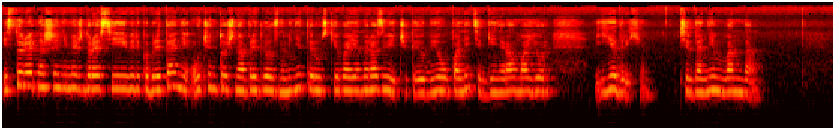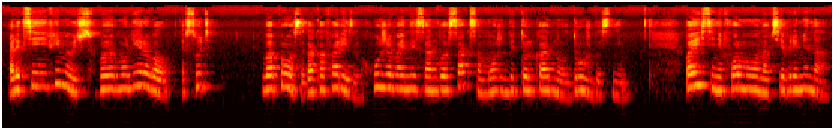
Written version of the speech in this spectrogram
Историю отношений между Россией и Великобританией очень точно определил знаменитый русский военный разведчик и геополитик генерал-майор Едрихин, псевдоним Ван Дам. Алексей Ефимович сформулировал суть вопроса как афоризм. Хуже войны с англосаксом может быть только одно – дружба с ним. Поистине формула на все времена –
